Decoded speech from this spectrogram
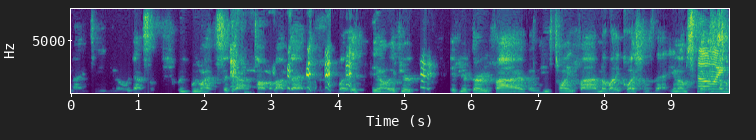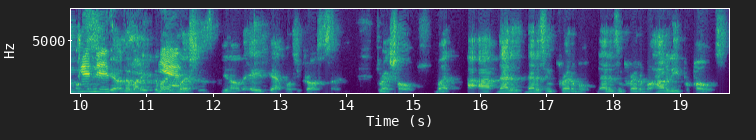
19 you know we got some we, we don't have to sit down and talk about that but if you know if you're if you're 35 and he's 25 nobody questions that you know what i'm saying oh my so, goodness you know nobody nobody yeah. questions you know the age gap once you cross a certain threshold but I, I, that is that is incredible. That is incredible. How did he propose?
